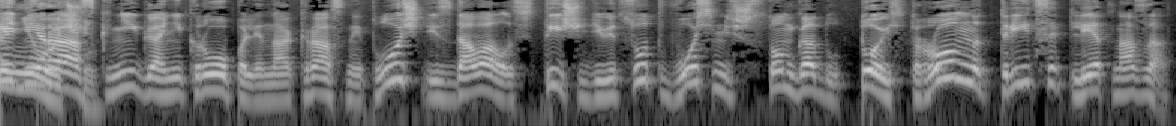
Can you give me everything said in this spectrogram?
Последний не раз очень. книга о некрополе на Красной площади издавалась в 1986 году, то есть ровно 30 лет назад.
